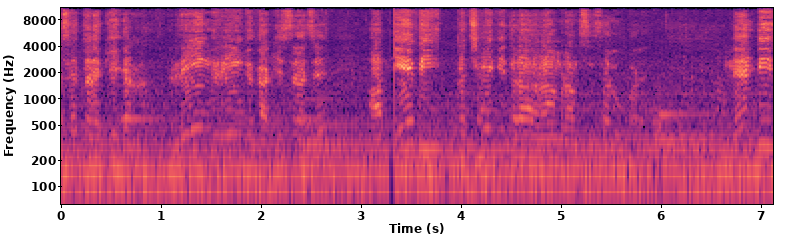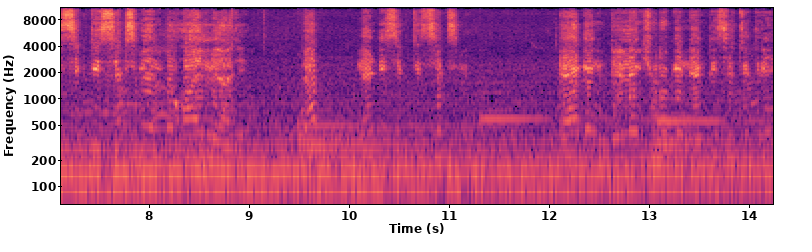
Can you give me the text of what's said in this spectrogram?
से तरक्की करना रिंग रिंग का जिस तरह से आप ये भी कछुए की तरह आराम आराम से सर ऊपर है। 1966 में इनको ऑयल मिला जी। कब? 1966 में। ड्रैगिंग ड्रिलिंग शुरू की 1963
